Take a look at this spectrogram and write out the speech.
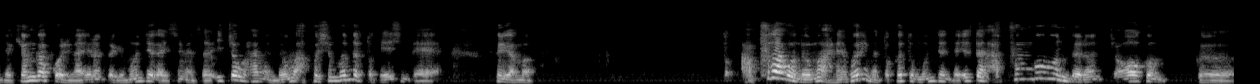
이제 견갑골이나 이런 쪽에 문제가 있으면서 이쪽을 하면 너무 아프신 분들도 계신데 그러니까 뭐 또 아프다고 너무 안 해버리면 또 그것도 문제인데 일단 아픈 부분들은 조금 그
